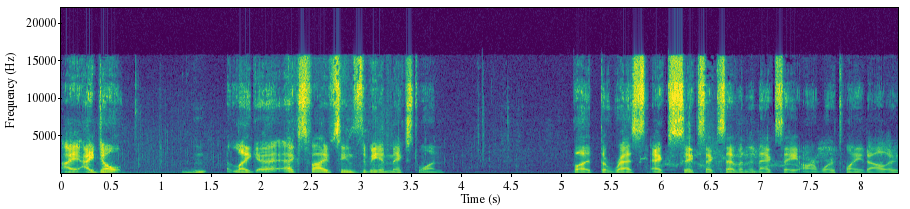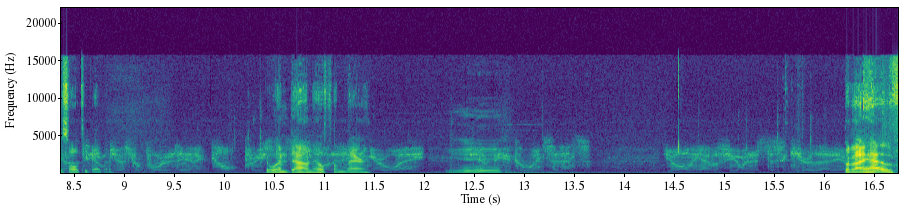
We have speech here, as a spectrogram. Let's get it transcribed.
I I don't like uh, X5 seems to be a mixed one. But the rest X6, X7 and X8 aren't worth $20 altogether. It went downhill from there. Yeah. But I have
